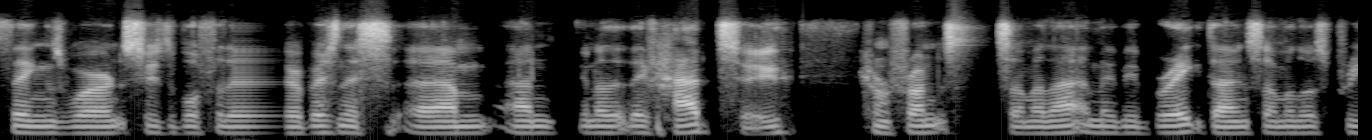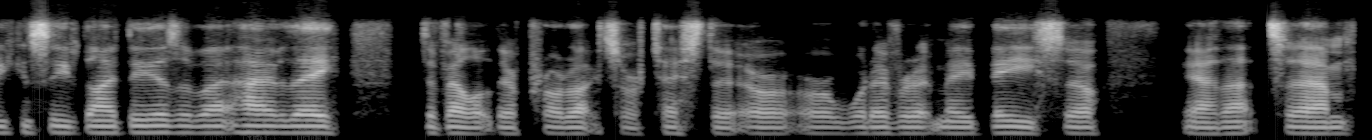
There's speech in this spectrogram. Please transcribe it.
things weren't suitable for their, their business, um, and you know that they've had to confront some of that and maybe break down some of those preconceived ideas about how they develop their products or test it or, or whatever it may be. So yeah, that um,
